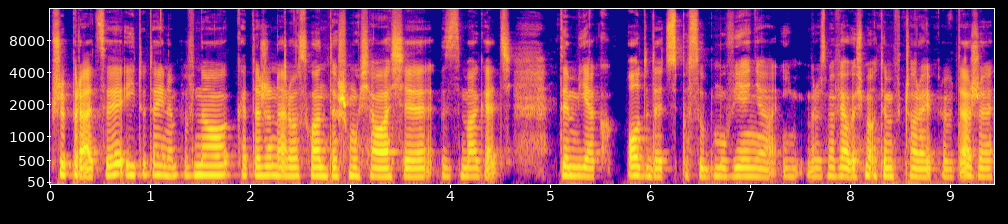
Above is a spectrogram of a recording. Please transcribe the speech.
przy pracy i tutaj na pewno Katarzyna Rosłan też musiała się zmagać tym, jak oddać sposób mówienia i rozmawiałyśmy o tym wczoraj, prawda, że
